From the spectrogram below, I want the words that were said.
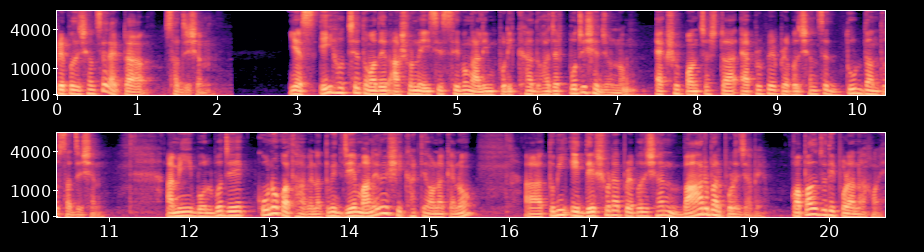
প্রেপোজিশনসের একটা সাজেশন ইয়েস এই হচ্ছে তোমাদের আসন্ন এইচএসসি এবং আলিম পরীক্ষা দু হাজার পঁচিশের জন্য। একশো পঞ্চাশটা অ্যাপ্রোপ্রিয়েট প্রেপোজিশনসের দুর্দান্ত সাজেশন আমি বলব যে কোনো কথা হবে না। তুমি যে মানেরই শিক্ষার্থী হও না কেন তুমি এই দেড়শোটা প্রেপোজিশন বারবার পড়ে যাবে। কপাল যদি পড়া না হয়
